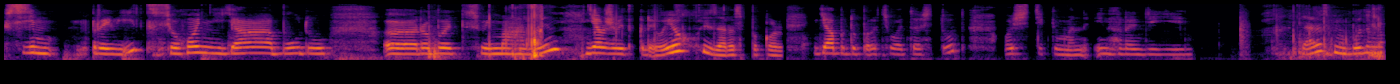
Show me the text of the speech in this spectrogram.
Всім привіт! Сьогодні я буду е, робити свій магазин. Я вже відкрила його і зараз покажу. Я буду працювати ось тут. Ось тільки в мене інгредієнти. Зараз ми будемо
